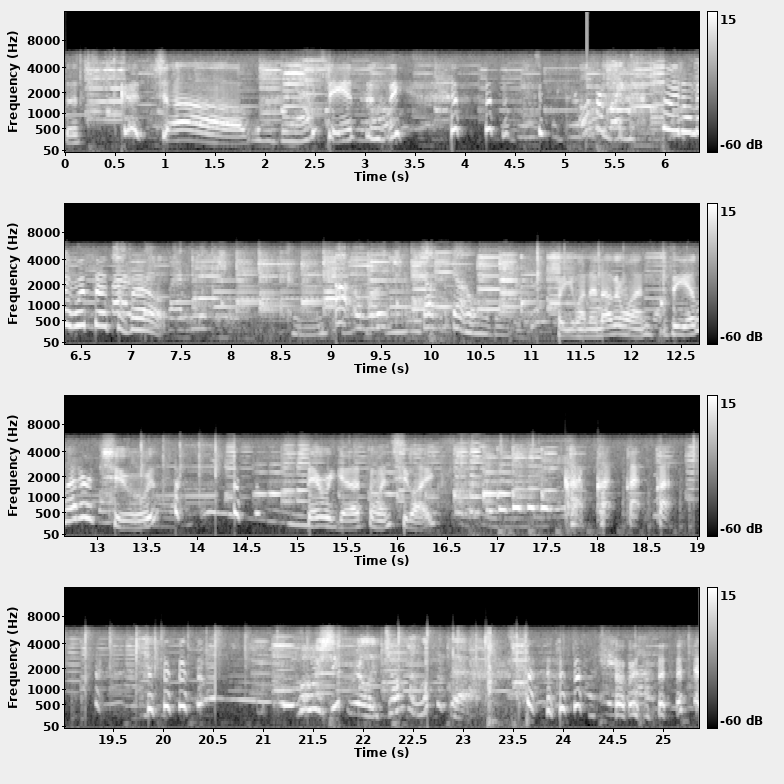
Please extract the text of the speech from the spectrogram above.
Good job. Dance? Dancing, my I don't know what that's about. Oh, you want another one? Xia, let her choose. there we go. That's the one she likes. Clap, clap, clap, clap. Oh, she's really jumping. Look at that.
